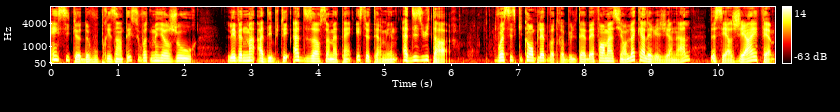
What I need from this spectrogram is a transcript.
ainsi que de vous présenter sous votre meilleur jour. L'événement a débuté à 10 h ce matin et se termine à 18 h. Voici ce qui complète votre bulletin d'information locale et régionale de CHGA-FM.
